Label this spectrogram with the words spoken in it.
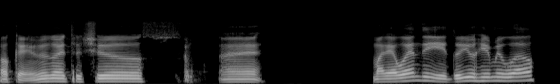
Okay, we're going to choose uh, Maria Wendy. Do you hear me well?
